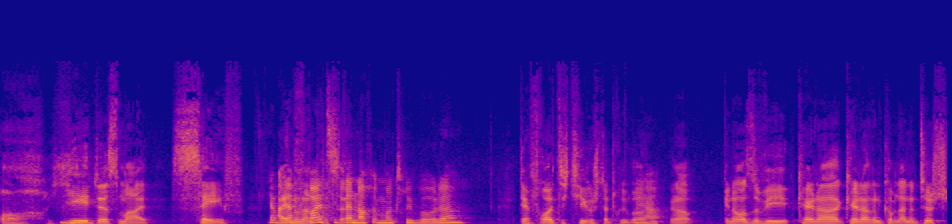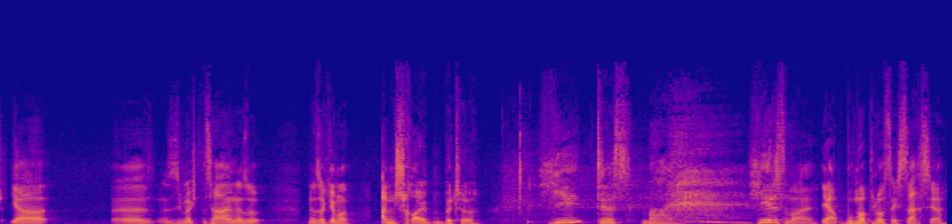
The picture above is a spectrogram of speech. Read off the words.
Oh, jedes Mal. Safe. Ja, aber er 100%. freut sich dann auch immer drüber, oder? Der freut sich tierisch darüber. Ja. ja. Genauso wie Kellner, Kellnerin kommt an den Tisch, ja, äh, sie möchten zahlen, also, und dann sagt er immer, anschreiben bitte. Jedes Mal. Jedes Mal. Ja, Boomer Plus, ich sag's ja.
